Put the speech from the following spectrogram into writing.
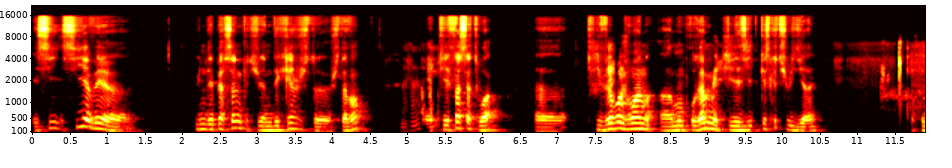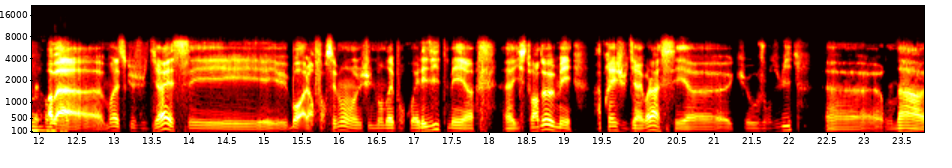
Et si y avait une des personnes que tu viens de décrire juste juste avant, mmh qui est face à toi qui veut rejoindre euh, mon programme mais qui hésite, qu'est-ce que tu lui dirais ah bah moi ce que je lui dirais c'est bon alors forcément je lui demanderais pourquoi elle hésite mais euh, euh, histoire d'eux mais après je lui dirais voilà c'est qu'aujourd'hui on a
